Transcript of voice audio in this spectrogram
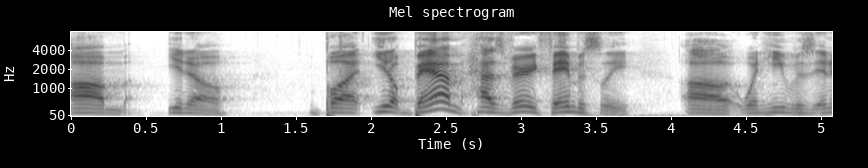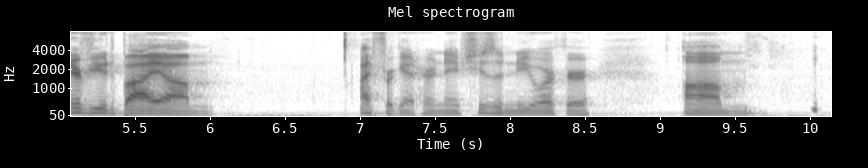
Um, you know, but you know, Bam has very famously uh when he was interviewed by um I forget her name. She's a New Yorker. Um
